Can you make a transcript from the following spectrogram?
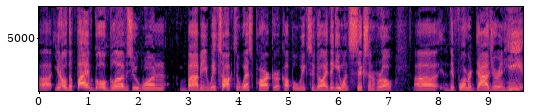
uh, you know, the five gold gloves you won, Bobby, we talked to Wes Parker a couple weeks ago. I think he won six in a row, uh, the former Dodger. And he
